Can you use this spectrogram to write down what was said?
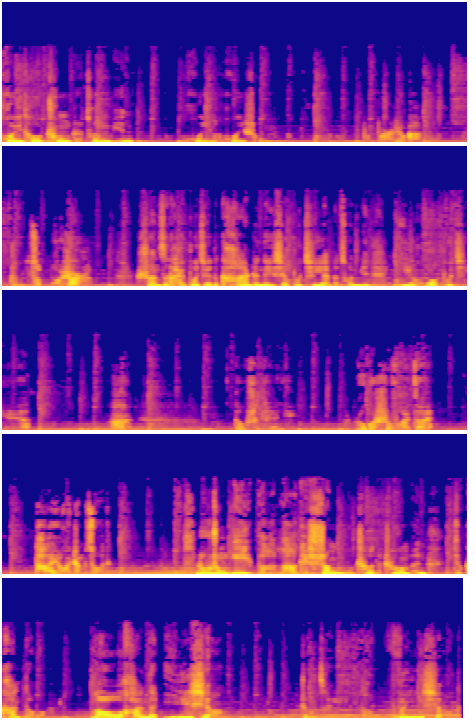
回头冲着村民挥了挥手。不是六哥，这怎么回事啊？单子凯不解的看着那些不起眼的村民，疑惑不解呀。都是天意。如果师傅还在，他也会这么做的。陆中一把拉开商务车的车门，就看到老韩的遗像正在里头微笑的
